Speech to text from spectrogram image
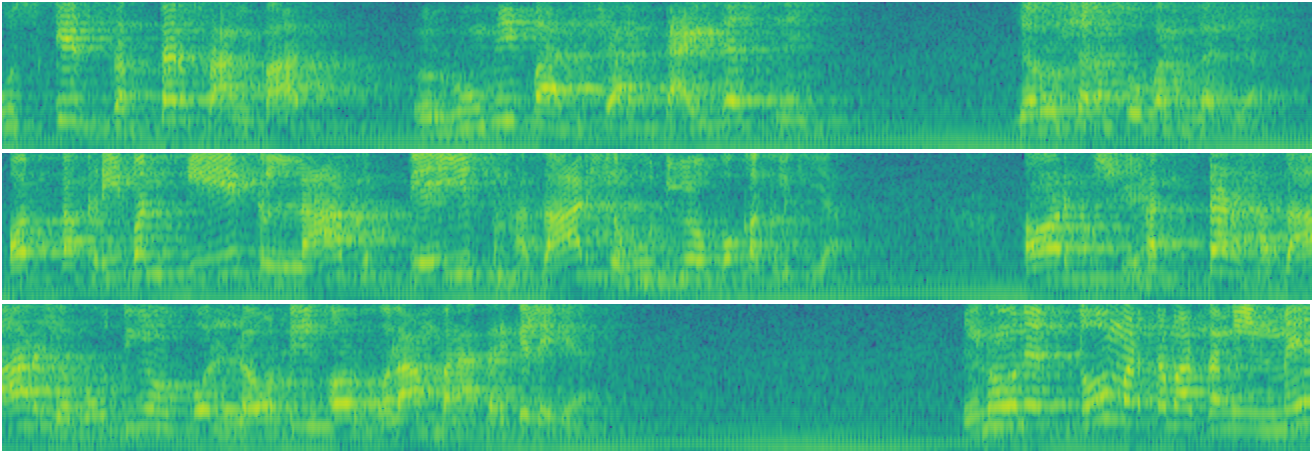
उसके सत्तर साल बाद रूमी बादशाह टाइटस ने यरूशलेम के ऊपर हमला किया और तकरीबन एक लाख तेईस हज़ार यहूदियों को कत्ल किया और छिहत्तर हज़ार यहूदियों को लौडी और गुलाम बना करके ले गया। इन्होंने दो मरतबा ज़मीन में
